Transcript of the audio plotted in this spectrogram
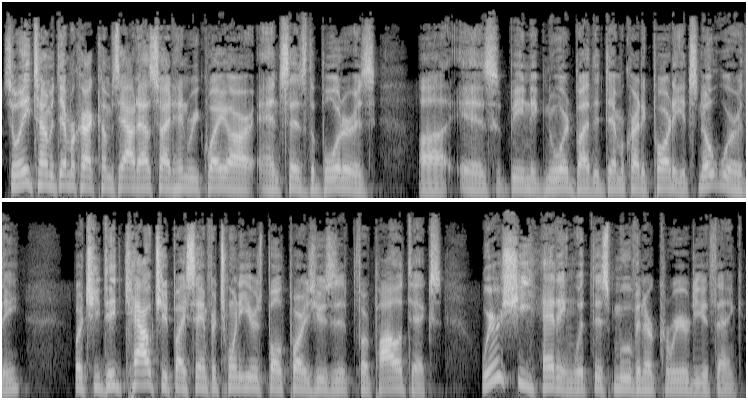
So anytime a Democrat comes out outside Henry Cuellar and says the border is uh, is being ignored by the Democratic Party, it's noteworthy but she did couch it by saying for 20 years both parties use it for politics. Where is she heading with this move in her career, do you think?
